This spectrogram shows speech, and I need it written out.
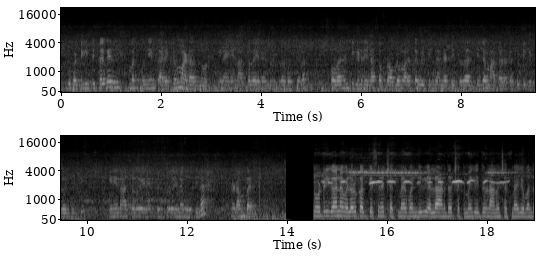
ಇಷ್ಟು ಬಟ್ಟೆಗೆ ಇಟ್ಟು ತೆಗೆದು ಮತ್ತು ಮುಂದಿನ ಕಾರ್ಯಕ್ರಮ ಮಾಡೋದು ನೋಡಿ. ಇನ್ನು ಏನು ಆಗ್ತದ ಏನೇನು ಬಿಡ್ತದ ಗೊತ್ತಿಲ್ಲ. ಪವನ್ ಟಿಕೆಟ್ ಏನೋ ಸ್ವಲ್ಪ ಪ್ರಾಬ್ಲಮ್ ಆಗತ್ತೆ ಮೀಟಿಂಗ್ ನಾನು ನಡೀತದ ಅದಕ್ಕೆ ಜ ಮಾತಾಡಕತ್ತೀವಿ ಟಿಕೆಟ್ದು ಅಂದ್ಬಿಟ್ಟು ಏನೇನು ಆಗ್ತದೋ ಏನೇನು ಬಿಡ್ತದೋ ಏನೋ ಗೊತ್ತಿಲ್ಲ. ನೋಡಮ್ಮ ಬರ್ರಿ. ನೋಡ್ರಿ ಈಗ ನಾವೆಲ್ಲರೂ ಕಲ್ತ್ ಕೇಸಿನ ಛತ್ ಮ್ಯಾಗ ಬಂದೀವಿ. ಎಲ್ಲ ಅಣ್ಣದವ್ರು ಛತ್ ಮ್ಯಾಗ ಇದ್ರು ನಾನು ಛತ್ ಮ್ಯಾಗೆ ಬಂದ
